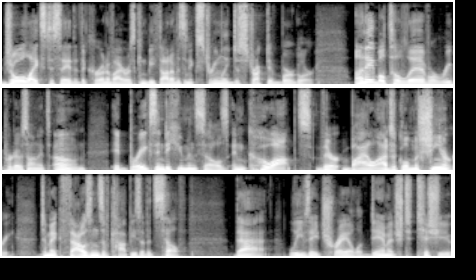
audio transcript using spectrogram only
Joel likes to say that the coronavirus can be thought of as an extremely destructive burglar. Unable to live or reproduce on its own, it breaks into human cells and co opts their biological machinery to make thousands of copies of itself. That leaves a trail of damaged tissue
